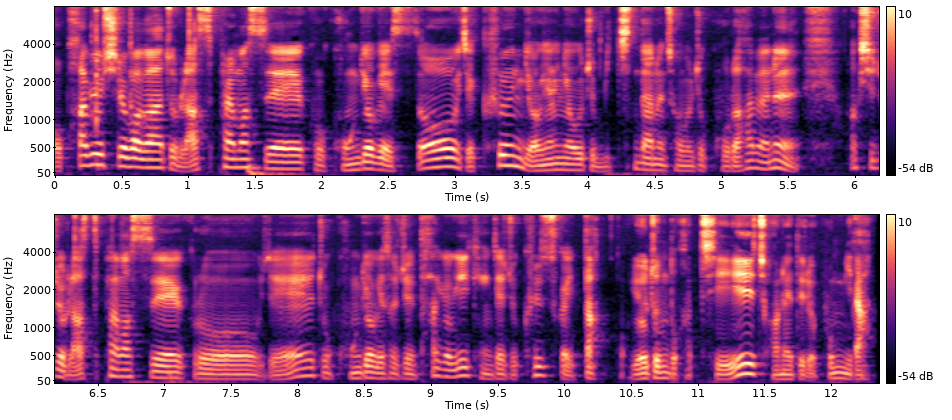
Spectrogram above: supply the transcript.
어, 파비오 실바가 좀 라스팔마스의 그 공격에서 이제 큰 영향력을 좀 미친다는 점을 좀 고려하면은 확실히 좀 라스팔마스의 그런 이제 좀 공격에서 지금 타격이 굉장히 좀 클 수가 있다. 어, 요 점도 같이 전해드려 봅니다.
